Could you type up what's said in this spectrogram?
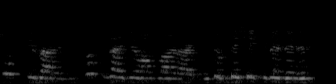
Çok güzelmiş. Çok güzel cevaplar verdin. Çok teşekkür ederiz.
